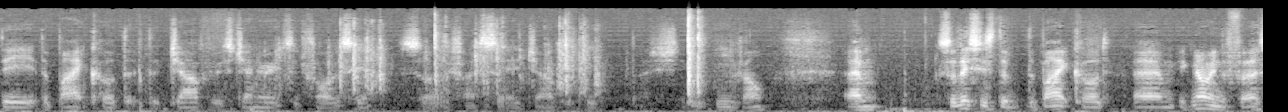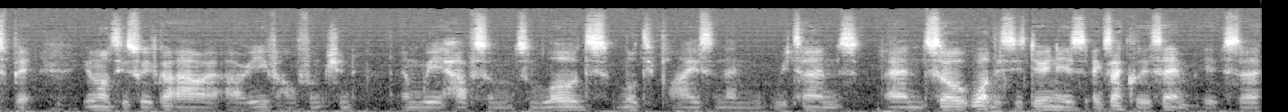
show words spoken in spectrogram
the, the bytecode that, that Java has generated for us here. So if I say java eval, um, so this is the, the bytecode. Um, ignoring the first bit, you'll notice we've got our, our eval function and we have some, some loads, multiplies and then returns. And so what this is doing is exactly the same. It's a,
